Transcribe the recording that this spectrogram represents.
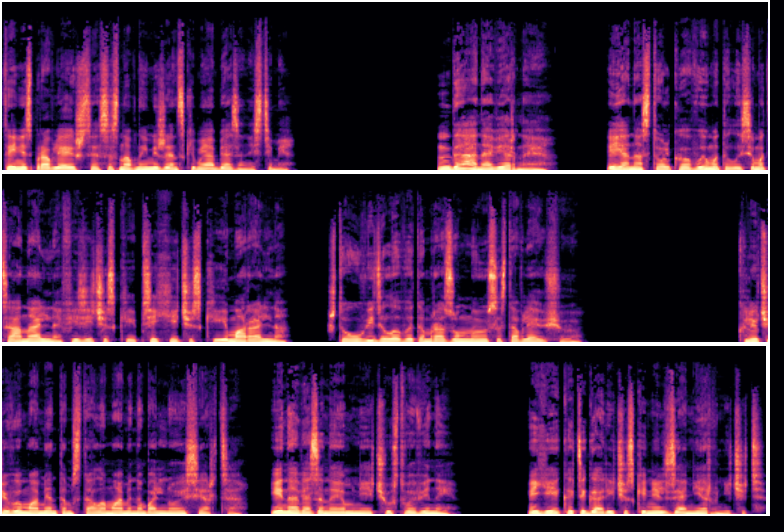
Ты не справляешься с основными женскими обязанностями. Да, наверное, я настолько вымоталась эмоционально, физически, психически и морально, что увидела в этом разумную составляющую. Ключевым моментом стало мамино больное сердце и навязанное мне чувство вины. Ей категорически нельзя нервничать.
